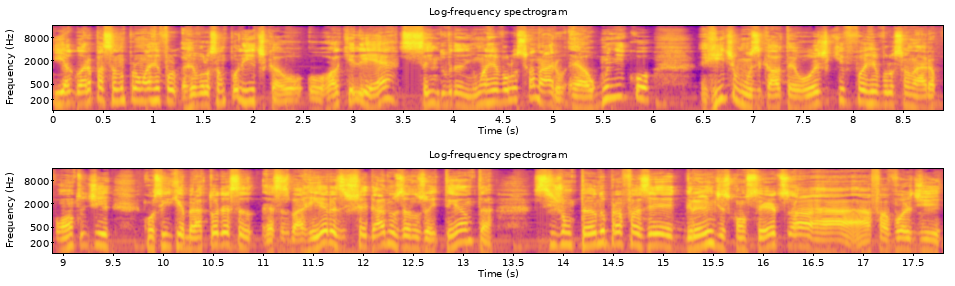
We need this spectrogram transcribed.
e agora passando por uma revolução política. O, o rock ele é, sem dúvida nenhuma, revolucionário. É o único ritmo musical até hoje que foi revolucionário a ponto de conseguir quebrar todas essas, essas barreiras e chegar nos anos 80 se juntando para fazer grandes concertos a, a, a favor de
